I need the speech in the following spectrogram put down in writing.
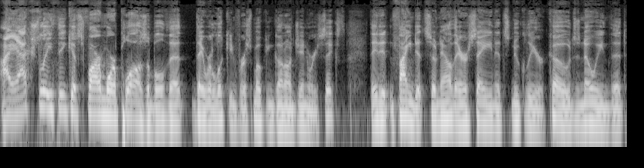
I actually think it's far more plausible that they were looking for a smoking gun on January 6th. They didn't find it, so now they're saying it's nuclear codes, knowing that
